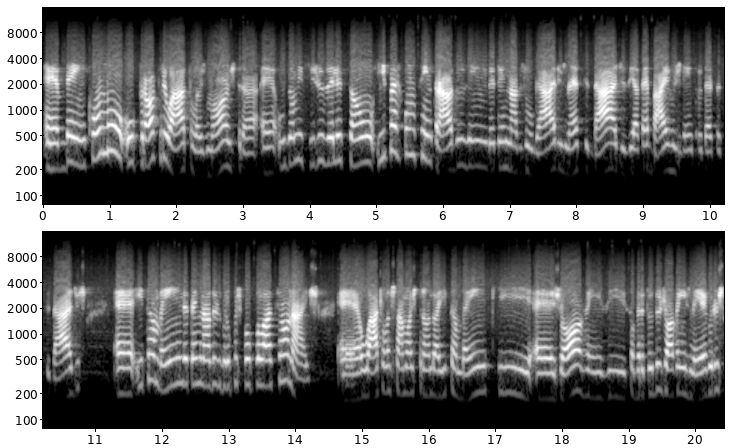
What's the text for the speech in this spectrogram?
É, bem, como o próprio Atlas mostra, é, os homicídios eles são hiperconcentrados em determinados lugares, né, cidades e até bairros dentro dessas cidades, é, e também em determinados grupos populacionais. É, o Atlas está mostrando aí também que é, jovens e, sobretudo, jovens negros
